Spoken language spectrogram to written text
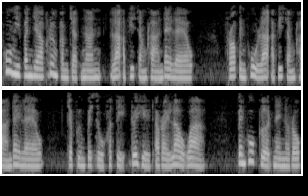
ผู้มีปัญญาเครื่องกำจัดนั้นละอภิสังขารได้แล้ว เพราะเป็นผู้ละอภิสังขารได้แล้ว จะพึงไปสู่คติด้วยเหตุอะไรเล่าว่า เป็นผู้เกิดในนรก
